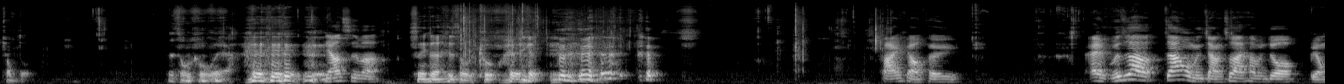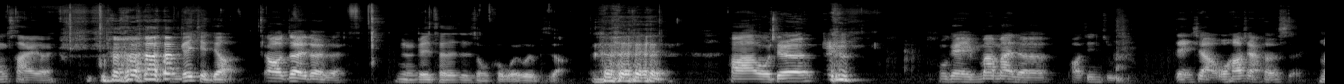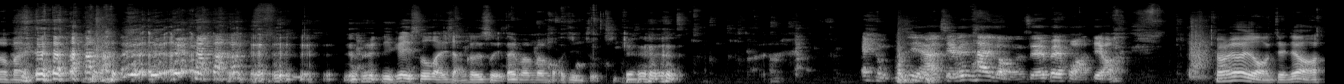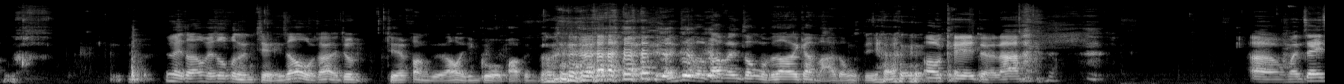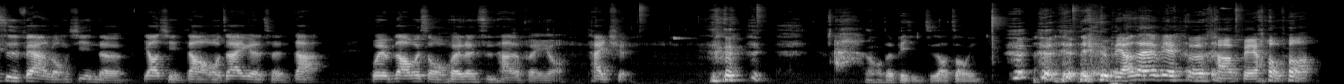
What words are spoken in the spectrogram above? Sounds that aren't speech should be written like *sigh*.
看不懂。那什么口味啊？你要吃吗？所以那是什么口味？白巧克力。哎、不知道，这样我们讲出来，他们就不用猜了。*laughs* 你可以剪掉。哦，对对对，你们可以猜猜这是什么口味？我也不知道。*laughs* 好啊，我觉得 *coughs* 我可以慢慢的跑进主题。等一下，我好想喝水。慢慢。*laughs* 你可以说完想喝水，再慢慢滑进主题。哎、不行啊，前面太冷了，直接被划掉。刚刚那种剪掉啊，因为刚刚没说不能剪，你知道我刚才就直接放着，然后已经过了八分钟，已经过了八分钟，我不知道在干嘛的东西。OK 的啦。呃，我们这一次非常荣幸的邀请到我在一个成大，我也不知道为什么我会认识他的朋友泰拳。*laughs* 然后在背景制造噪音。*laughs* 你不要在那边喝咖啡好不好？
